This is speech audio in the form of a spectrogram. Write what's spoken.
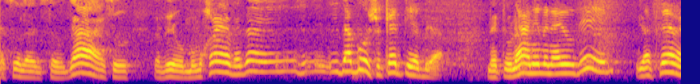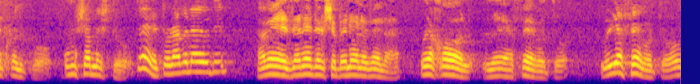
יעשו להם סעודה, יעשו, יביאו מומחה וזה, ידאגו שכן תהיה ביאה. נתונה אני מן היהודים, יפר את חלקו ומשמשתו, זה נתונה מן היהודים. הרי זה נדר שבינו לבינה, הוא יכול להפר אותו, הוא יפר אותו,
